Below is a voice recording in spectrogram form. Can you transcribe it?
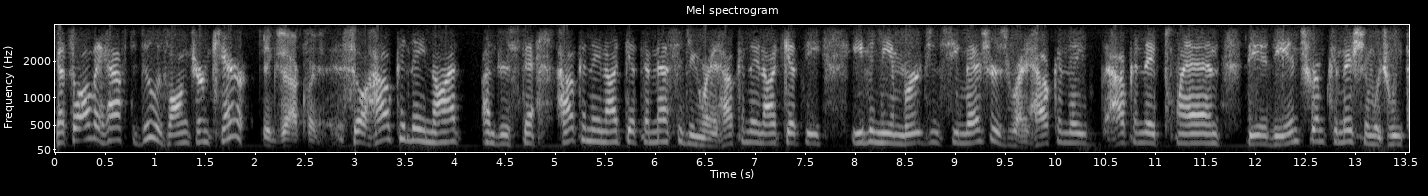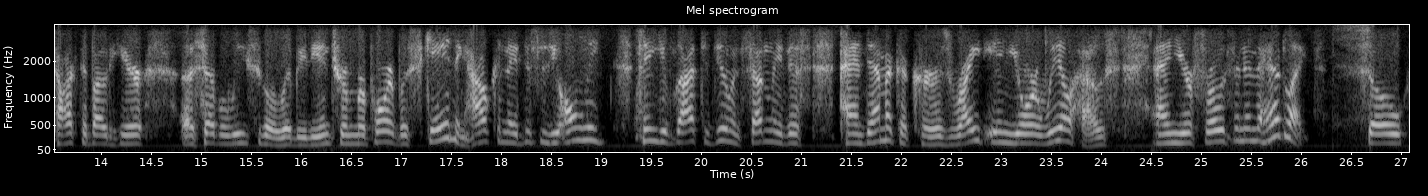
that's all they have to do is long-term care. Exactly. So how can they not understand? How can they not get the messaging right? How can they not get the even the emergency measures right? How can they how can they plan the the interim commission, which we talked about here uh, several weeks ago, Libby? The interim report was scathing. How can they? This is the only thing you've got to do, and suddenly this pandemic occurs right in your wheelhouse, and you're frozen in the headlights. So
